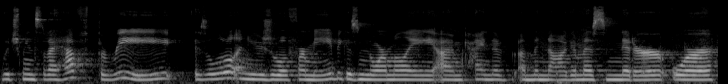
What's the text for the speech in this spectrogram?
which means that I have three is a little unusual for me because normally I'm kind of a monogamous knitter or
